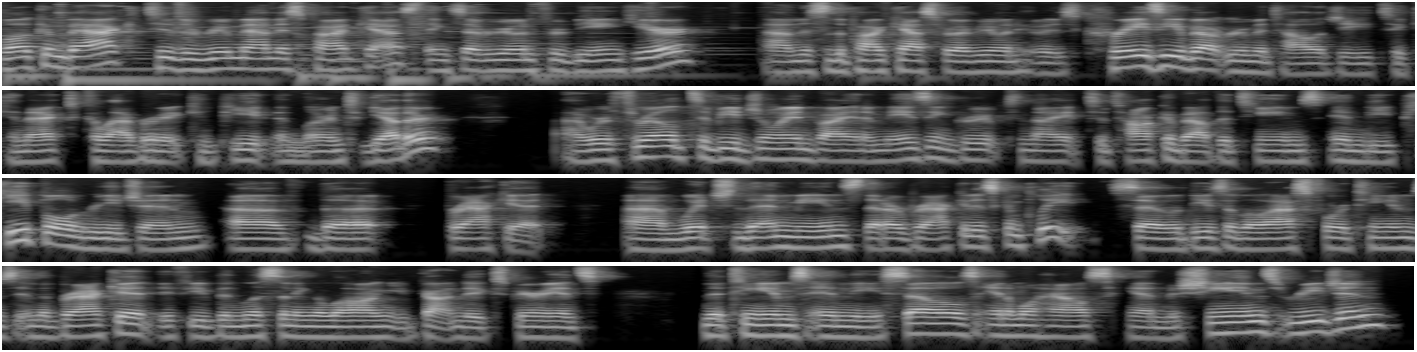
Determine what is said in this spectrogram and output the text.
Welcome back to the Rheum Madness podcast. Thanks everyone for being here. Um, this is the podcast for everyone who is crazy about rheumatology to connect, collaborate, compete, and learn together. Uh, we're thrilled to be joined by an amazing group tonight to talk about the teams in the people region of the bracket, um, which then means that our bracket is complete. So these are the last four teams in the bracket. If you've been listening along, you've gotten to experience the teams in the cells, animal house, and machines region.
